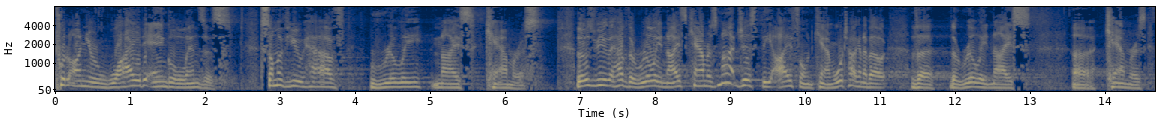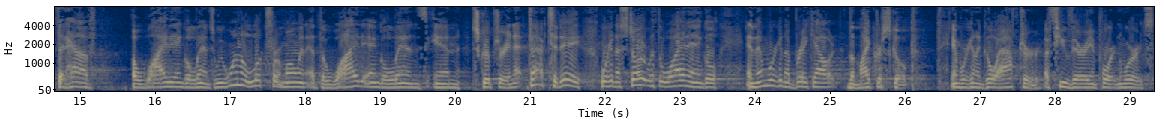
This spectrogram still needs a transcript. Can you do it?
put on your wide angle lenses. Some of you have really nice cameras. Those of you that have the really nice cameras, not just the iPhone camera, we're talking about the, the really nice uh, cameras that have a wide angle lens. We want to look for a moment at the wide angle lens in Scripture. And in fact, today we're going to start with the wide angle and then we're going to break out the microscope. And we're going to go after a few very important words.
